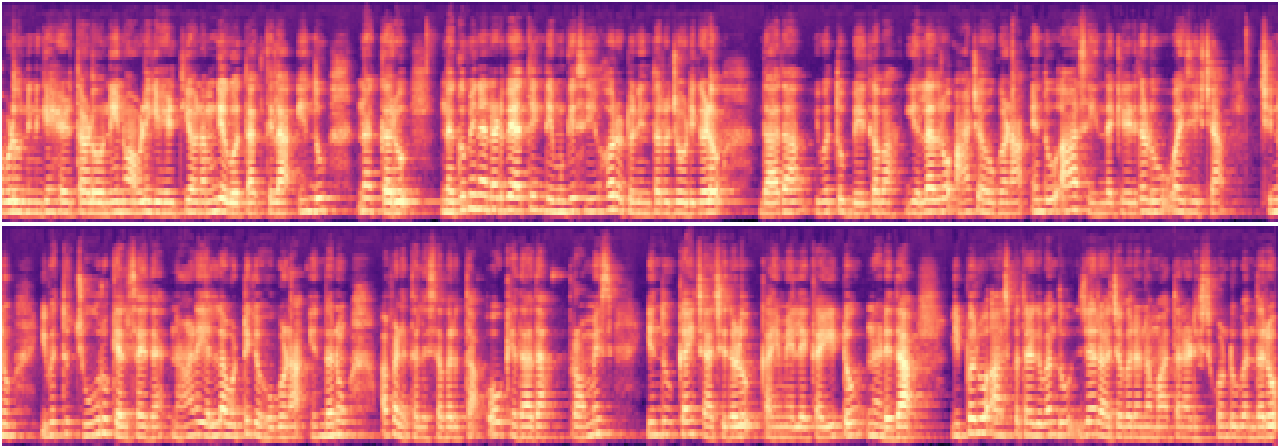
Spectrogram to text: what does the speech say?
ಅವಳು ನಿನಗೆ ಹೇಳ್ತಾಳೋ, ನೀನು ಅವಳಿಗೆ ಹೇಳ್ತೀಯೋ ನಮಗೆ ಗೊತ್ತಾಗ್ತಿಲ್ಲ ಎಂದು ನಕ್ಕರು. ನಗುವಿನ ನಡುವೆ ಆ ತಿಂಡಿ ಮುಗಿಸಿ ಹೊರಟು ನಿಂತರು ಜೋಡಿಗಳು. ದಾದಾ, ಇವತ್ತು ಬೇಗವಾ ಎಲ್ಲಾದರೂ ಆಚೆ ಹೋಗೋಣ ಎಂದು ಆಸೆಯಿಂದ ಕೇಳಿದಳು ವೈಶಿಷ್ಟ್ಯ. ಚಿನ್ನು, ಇವತ್ತು ಚೂರು ಕೆಲಸ ಇದೆ, ನಾಳೆ ಎಲ್ಲ ಒಟ್ಟಿಗೆ ಹೋಗೋಣ ಎಂದನು ಅವಳ ತಲೆ ಸವರುತ್ತಾ ಓಕೆ ದಾದಾ, ಪ್ರಾಮಿಸ್. ಎಂದು ಕೈ ಚಾಚಿದಳು. ಕೈ ಮೇಲೆ ಕೈ ಇಟ್ಟು ನಡೆದ. ಇಬ್ಬರೂ ಆಸ್ಪತ್ರೆಗೆ ಬಂದು ಜಯರಾಜವರನ್ನು ಮಾತನಾಡಿಸಿಕೊಂಡು ಬಂದರು.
